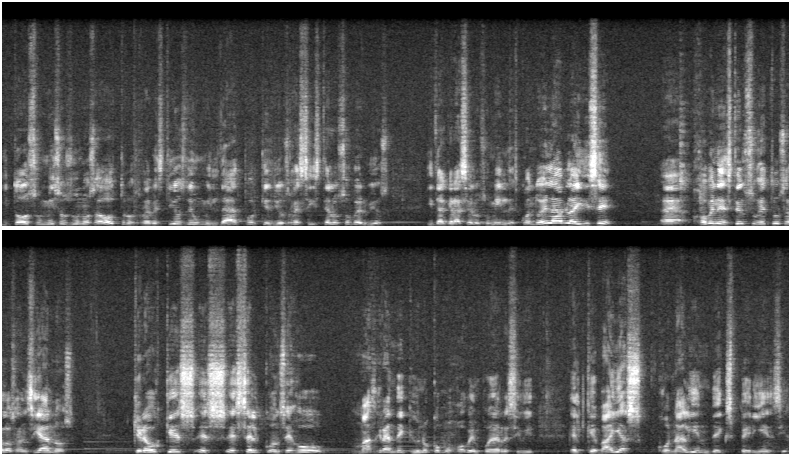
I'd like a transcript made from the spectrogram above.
y todos sumisos unos a otros, revestidos de humildad, porque Dios resiste a los soberbios y da gracia a los humildes. Cuando Él habla y dice, eh, jóvenes estén sujetos a los ancianos, creo que es, es, es el consejo más grande que uno como joven puede recibir. El que vayas con alguien de experiencia,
